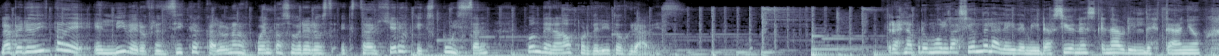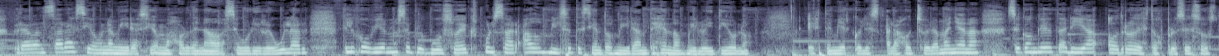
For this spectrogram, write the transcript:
La periodista de El Libero, Francisca Escalona, nos cuenta sobre los extranjeros que expulsan condenados por delitos graves. Tras la promulgación de la ley de migraciones en abril de este año, para avanzar hacia una migración más ordenada, segura y regular, el gobierno se propuso expulsar a 2.700 migrantes en 2021. Este miércoles a las 8 de la mañana se concretaría otro de estos procesos.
